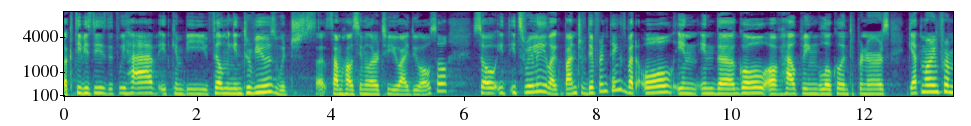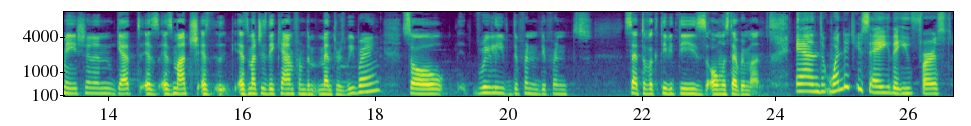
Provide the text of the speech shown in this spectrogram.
activities that we have. It can be filming interviews, which somehow similar to you, I do also. So it, it's really like a bunch of different things, but all in, in the goal of helping local entrepreneurs get more information and get as, as much as, as much as they can from the mentors we bring. So really different, different set of activities almost every month. And when did you say that you first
